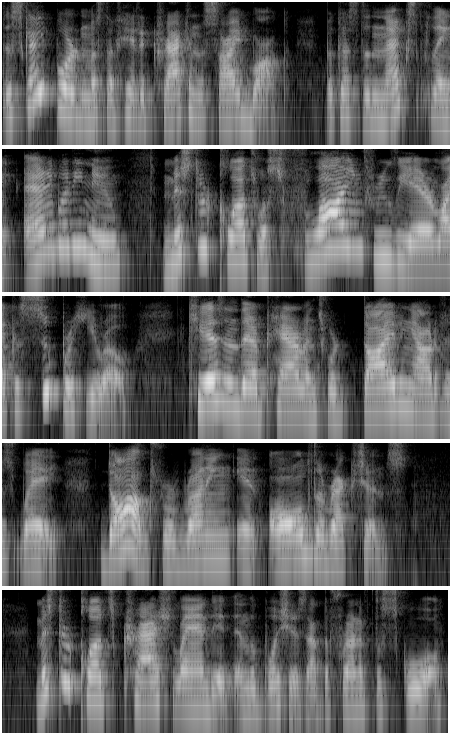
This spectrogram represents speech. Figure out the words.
The skateboard must have hit a crack in the sidewalk because the next thing anybody knew, Mr. Klutz was flying through the air like a superhero. Kids and their parents were diving out of his way. Dogs were running in all directions. Mr. Klutz crash landed in the bushes at the front of the school.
